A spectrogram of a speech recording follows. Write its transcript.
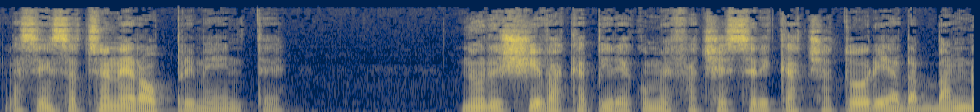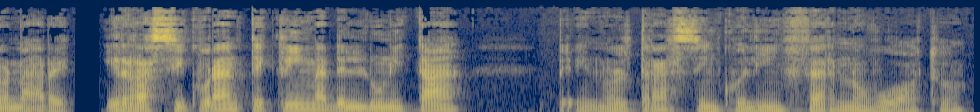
La sensazione era opprimente. Non riusciva a capire come facessero i cacciatori ad abbandonare il rassicurante clima dell'unità per inoltrarsi in quell'inferno vuoto.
